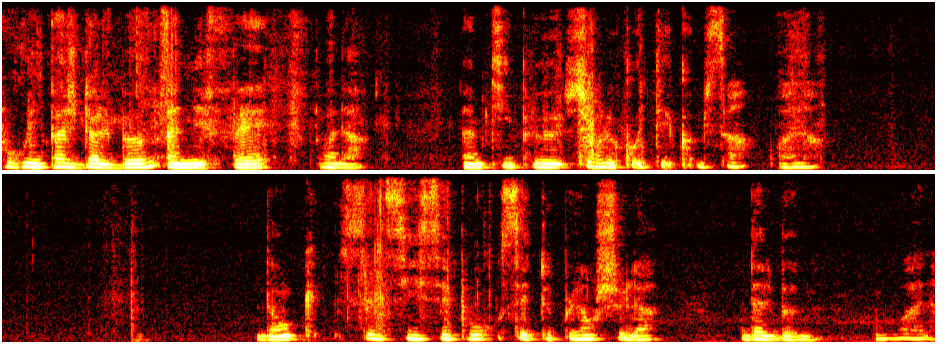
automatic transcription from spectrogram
pour une page d'album un effet, voilà, un petit peu sur le côté comme ça, voilà. Donc, celle-ci, c'est pour cette planche-là d'album. Voilà.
